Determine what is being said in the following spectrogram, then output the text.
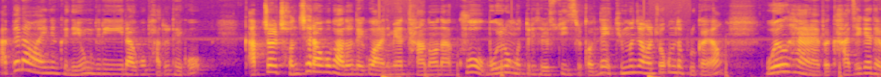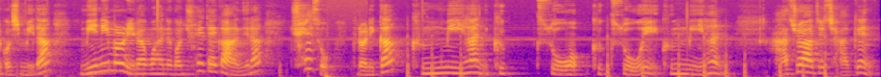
앞에 나와 있는 그 내용들이라고 봐도 되고 앞절 전체라고 봐도 되고 아니면 단어나 구 뭐 이런 것들이 될 수도 있을 건데 뒷문장을 조금 더 볼까요? will have 가지게 될 것입니다. minimal이라고 하는 건 최대가 아니라 최소 그러니까 극미한 극소 극소의 극미한 아주 아주 작은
